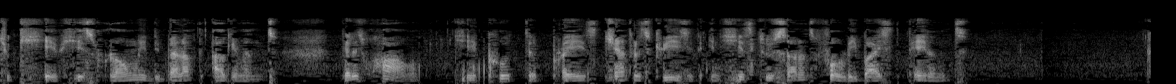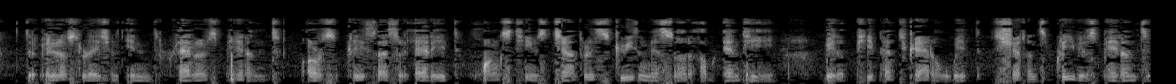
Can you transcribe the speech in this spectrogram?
to keep his wrongly developed argument. That is how he put the phrase gently squeezed in his 2004 revised patent. The illustration in latter's patent also precisely added Hwang's team's gently squeezing method of NT with a pipette together with Schatten's previous patent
